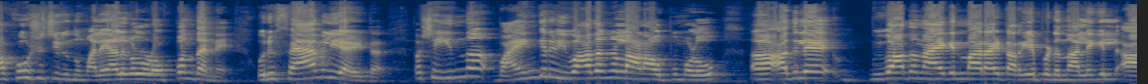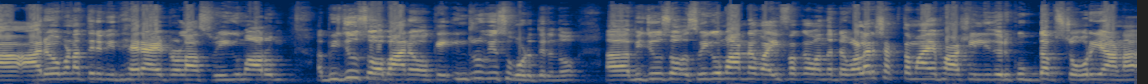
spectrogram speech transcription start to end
ആഘോഷിച്ചിരുന്നു മലയാളികളോടൊപ്പം തന്നെ ഒരു ഫാമിലി ആയിട്ട്. പക്ഷെ ഇന്ന് ഭയങ്കര വിവാദങ്ങളിലാണ് ഉപ്പുമുളവും അതിലെ വിവാദ നായകന്മാരായിട്ട് അറിയപ്പെടുന്ന അല്ലെങ്കിൽ ആരോപണത്തിന് വിധേയരായിട്ടുള്ള ശ്രീകുമാറും ബിജു സോബാനും ഒക്കെ ഇന്റർവ്യൂസ് കൊടുത്തിരുന്നു. ബിജു സോ ശ്രീകുമാറിന്റെ വൈഫൊക്കെ വന്നിട്ട് വളരെ ശക്തമായ ഭാഷയിൽ ഇതൊരു കുക്ഡ് അപ്പ് സ്റ്റോറിയാണ്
